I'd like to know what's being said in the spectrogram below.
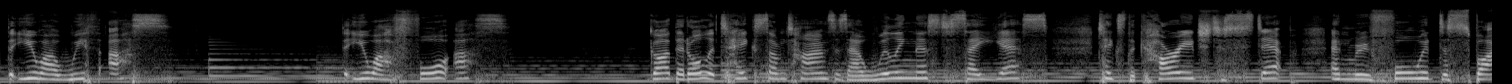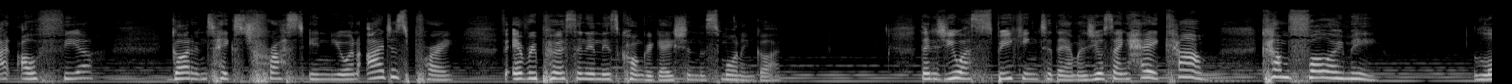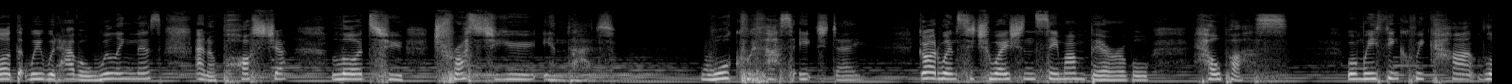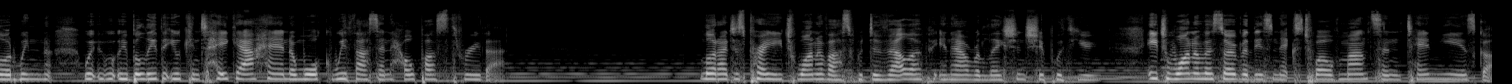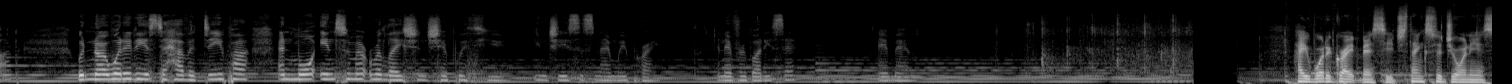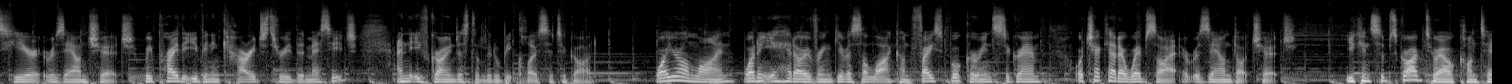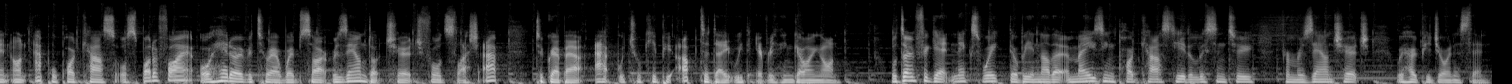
that you are with us, that you are for us. God, that all it takes sometimes is our willingness to say yes takes the courage to step and move forward despite our fear. God, and takes trust in you. And I just pray for every person in this congregation this morning, God, that as you are speaking to them, as you're saying, hey, come, come follow me. Lord, that we would have a willingness and a posture, Lord, to trust you in that. Walk with us each day. God, when situations seem unbearable, help us. When we think we can't, Lord, we, we, believe that you can take our hand and walk with us and help us through that. Lord, I just pray each one of us would develop in our relationship with you. Each one of us over this next 12 months and 10 years, God, would know what it is to have a deeper and more intimate relationship with you. In Jesus' name we pray. And everybody said, Amen. Hey, what a great message. Thanks for joining us here at Resound Church. We pray that you've been encouraged through the message and that you've grown just a little bit closer to God. While you're online, why don't you head over and give us a like on Facebook or Instagram, or check out our website at resound.church. You can subscribe to our content on Apple Podcasts or Spotify, or head over to our website resound.church forward slash app to grab our app, which will keep you up to date with everything going on. Well, don't forget, next week there'll be another amazing podcast here to listen to from Resound Church. We hope you join us then.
